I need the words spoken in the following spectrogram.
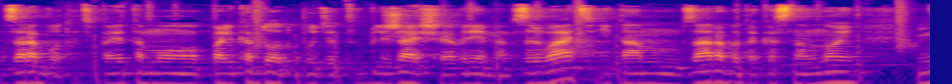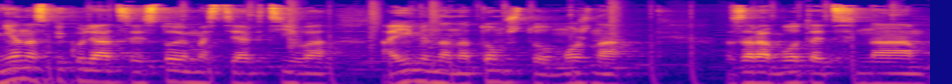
заработать. Поэтому Polkadot будет в ближайшее время взрывать, и там заработок основной не на спекуляции стоимости актива, а именно на том, что можно заработать на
